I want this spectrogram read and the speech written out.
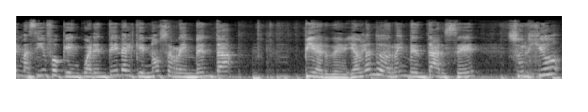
aquí en Más Info que en cuarentena el que no se reinventa pierde. Y hablando de reinventarse, surgió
